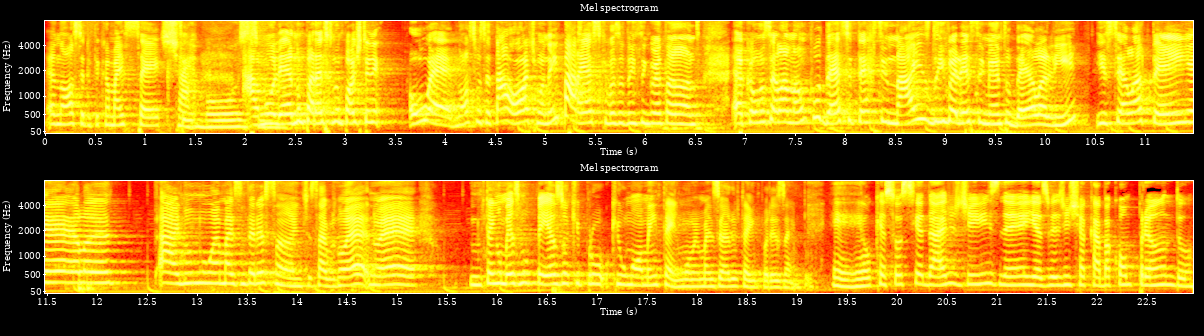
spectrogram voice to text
é nossa, ele fica mais sexy. Charmoso. A mulher não parece que não pode ter. Ou é, nossa, você tá ótima, nem parece que você tem 50 anos. É como se ela não pudesse ter sinais do envelhecimento dela ali. E se ela tem, é, ela. Ai, não, não é mais interessante, sabe? Não é, não é não tem o mesmo peso que, pro, que um homem tem, um homem mais velho tem, por exemplo. É, é o que a sociedade diz, né? E às vezes a gente acaba comprando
